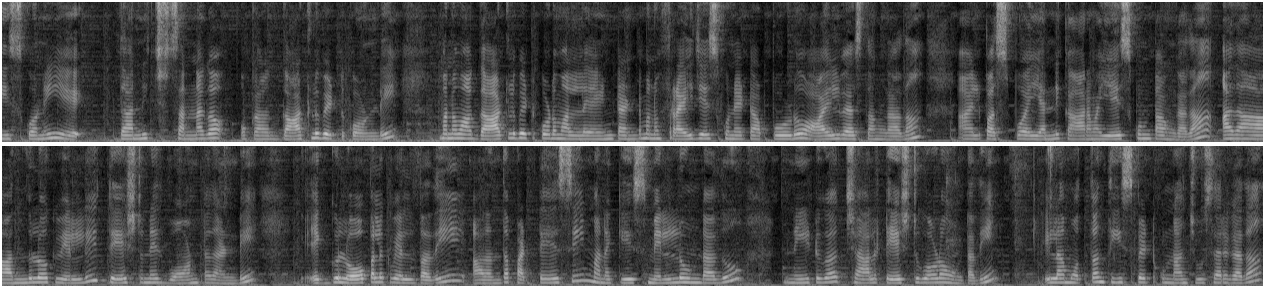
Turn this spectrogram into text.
తీసుకొని దాన్ని సన్నగా ఒక ఘాట్లు పెట్టుకోండి. మనం ఆ ఘాట్లు పెట్టుకోవడం వల్ల ఏంటంటే మనం ఫ్రై చేసుకునేటప్పుడు ఆయిల్ వేస్తాం కదా ఆయిల్ పసుపు అవన్నీ కారం అవి వేసుకుంటాం కదా అది అందులోకి వెళ్ళి టేస్ట్ అనేది బాగుంటుందండి. ఎగ్ లోపలికి వెళ్తుంది అదంతా పట్టేసి మనకి స్మెల్ ఉండదు నీట్గా చాలా టేస్ట్ కూడా ఉంటుంది. ఇలా మొత్తం తీసి పెట్టుకున్నాను చూసారు కదా?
